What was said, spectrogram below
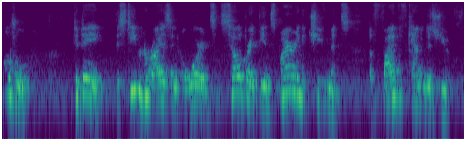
Bonjour. Today, the STEAM Horizon Awards celebrate the inspiring achievements of five of Canada's youth.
